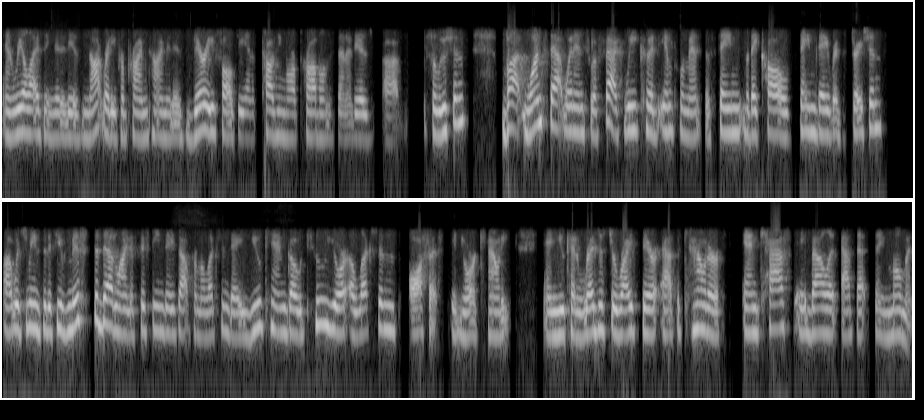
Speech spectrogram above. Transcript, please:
and realizing that it is not ready for prime time. It is very faulty and it's causing more problems than it is uh, solutions. But once that went into effect, we could implement the same, what they call same day registration uh, which means that if you've missed the deadline of 15 days out from election day, you can go to your elections office in your county and you can register right there at the counter and cast a ballot at that same moment.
